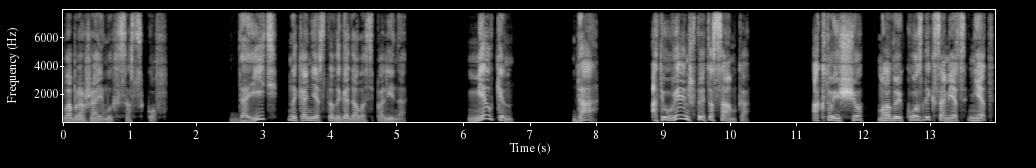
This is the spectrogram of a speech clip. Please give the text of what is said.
воображаемых сосков. Доить? Наконец-то догадалась Полина. Мелкин? Да. А ты уверен, что это самка? А кто еще? Молодой козлик, самец? Нет.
